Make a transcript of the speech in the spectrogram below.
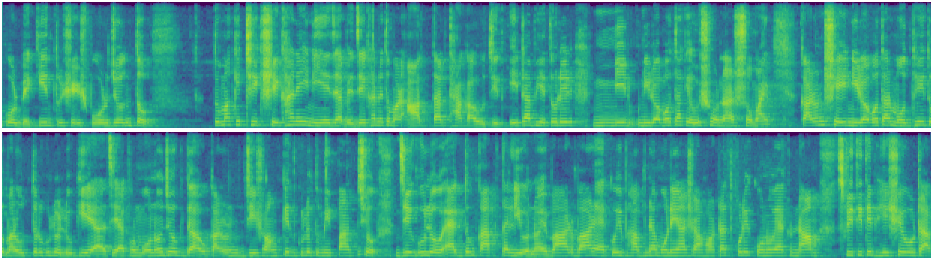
করবে, কিন্তু শেষ পর্যন্ত তোমাকে ঠিক সেখানেই নিয়ে যাবে, যেখানে তোমার আত্মার থাকা উচিত। এটা ভেতরের নীর- নীরবতাকেও শোনার সময়। কারণ সেই নীরবতার মধ্যেই তোমার উত্তরগুলো লুকিয়ে আছে। এখন মনোযোগ দাও, কারণ যে সংকেতগুলো তুমি পাচ্ছ, যেগুলো একদম কাকতালীয় নয়। বারবার একই ভাবনা মনে আসা, হঠাৎ করে কোনো এক নাম স্মৃতিতে ভেসে ওঠা,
